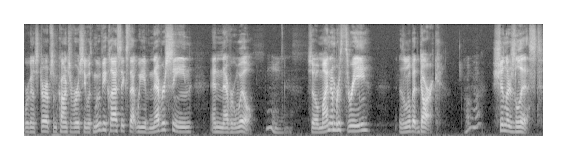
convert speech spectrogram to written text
We're going to stir up some controversy with movie classics that we've never seen and never will. Hmm. So my number three is a little bit dark. Oh, Schindler's List.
